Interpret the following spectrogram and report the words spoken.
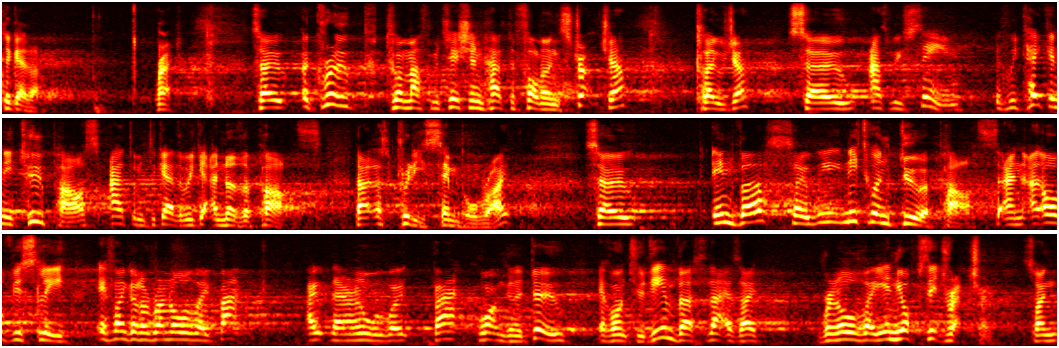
together. Right. So a group to a mathematician has the following structure, closure. So as we've seen, if we take any two paths, add them together, we get another path. That, that's pretty simple, right? So inverse, so we need to undo a path. And obviously, if I'm going to run all the way back, out there and all the way back, what I'm going to do, if I want to do the inverse of that, is I run all the way in the opposite direction. So I'm,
